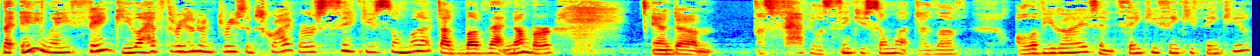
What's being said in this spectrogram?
But anyway, thank you. I have 303 subscribers. Thank you so much. I love that number. And um, that's fabulous. Thank you so much. I love all of you guys. And thank you, thank you, thank you.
